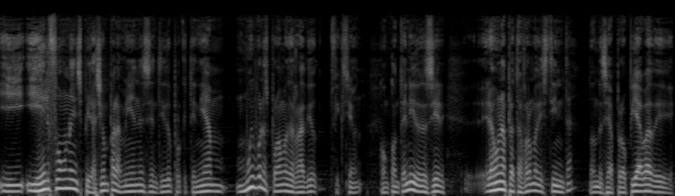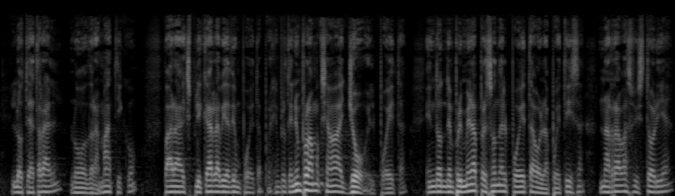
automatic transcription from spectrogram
Y, y, él fue una inspiración para mí en ese sentido porque tenía muy buenos programas de radio ficción con contenido, es decir, era una plataforma distinta donde se apropiaba de lo teatral, lo dramático, para explicar la vida de un poeta. Por ejemplo, tenía un programa que se llamaba Yo, el poeta, en donde en primera persona el poeta o la poetisa narraba su historia,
